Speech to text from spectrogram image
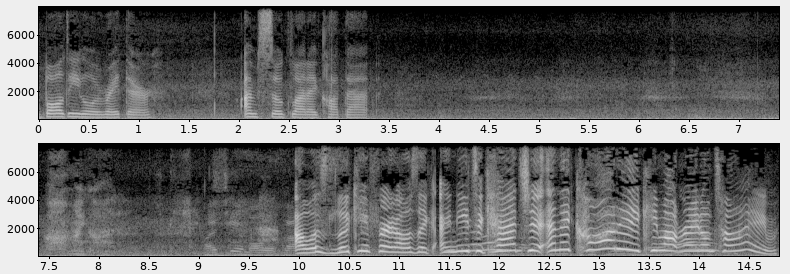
bald eagle right there. I'm so glad I caught that. Oh my god. I see them all the time. I was looking for it. I was like, I need to catch it. And I caught it. It came out right on time.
